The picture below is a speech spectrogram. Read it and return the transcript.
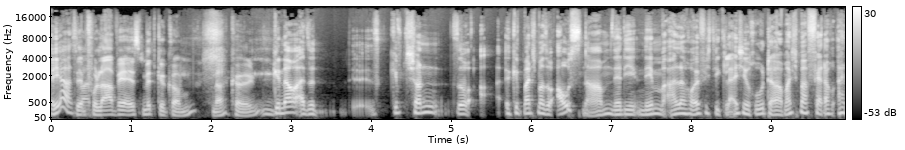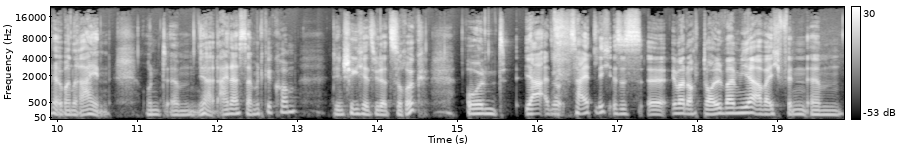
Ja, Der Polarbär ist mitgekommen nach Köln. Genau, also es gibt schon so, es gibt manchmal so Ausnahmen, ne, die nehmen alle häufig die gleiche Route, aber manchmal fährt auch einer über den Rhein. Und ähm, ja, einer ist da mitgekommen, den schicke ich jetzt wieder zurück. Und ja, also zeitlich ist es äh, immer noch doll bei mir, aber ich bin ähm,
